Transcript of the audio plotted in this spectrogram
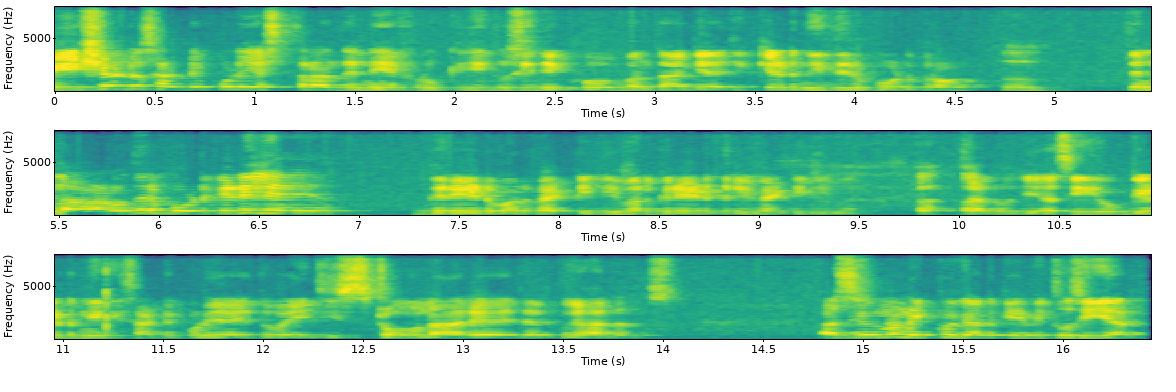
ਪੇਸ਼ੈਂਟ ਸਾਡੇ ਕੋਲੇ ਇਸ ਤਰ੍ਹਾਂ ਦੇ ਨੇ ਫਰੂਕੀ ਜੀ ਤੁਸੀਂ ਦੇਖੋ ਬੰਦਾ ਗਿਆ ਜੀ ਕਿਡਨੀ ਦੀ ਰਿਪੋਰਟ ਕਰਾਉਣ। ਤੇ ਨਾਲ ਉਹਦੇ ਰਿਪੋਰਟ ਕਿਹੜੀ ਲਿਆਏ ਆ? Grade 1 fatty liver grade 3 fatty liver. ਚਲੋ ਜੀ ਅਸੀਂ ਉਹ ਕਿਡਨੀ ਦੀ ਸਾਡੇ ਕੋਲੇ ਆਏ ਦਵਾਈ ਜੀ ਸਟੋਨ ਆ ਰਿਹਾ ਇਹਦਾ ਕੋਈ ਹੱਲ ਦੱਸੋ ਅਸੀਂ ਉਹਨਾਂ ਨੂੰ ਇੱਕੋ ਗੱਲ ਕਹੀ ਵੀ ਤੁਸੀਂ ਯਾਰ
